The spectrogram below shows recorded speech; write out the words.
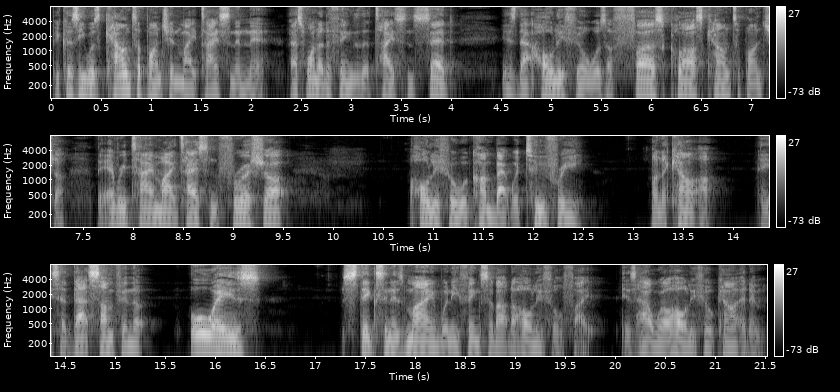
Because he was counterpunching Mike Tyson in there. That's one of the things that Tyson said is that Holyfield was a first class counterpuncher. That every time Mike Tyson threw a shot, Holyfield would come back with two, three on the counter. And he said that's something that always sticks in his mind when he thinks about the Holyfield fight is how well Holyfield counted him.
